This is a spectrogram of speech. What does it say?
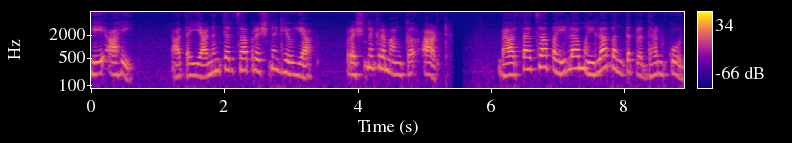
हे आहे. आता यानंतरचा प्रश्न घेऊया. प्रश्न क्रमांक आठ. भारताचा पहिला महिला पंतप्रधान कोण?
